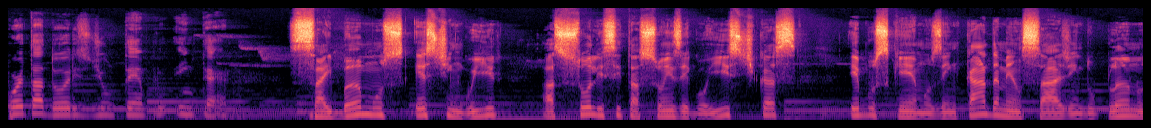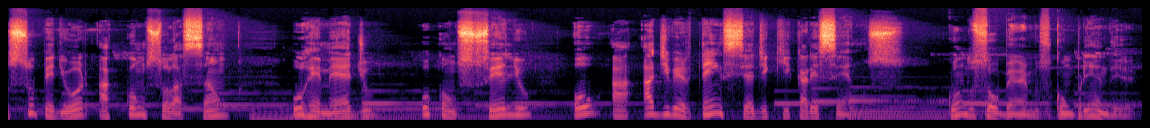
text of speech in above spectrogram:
portadores de um templo interno. Saibamos extinguir as solicitações egoísticas e busquemos em cada mensagem do plano superior a consolação, o remédio, o conselho ou a advertência de que carecemos. Quando soubermos compreender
